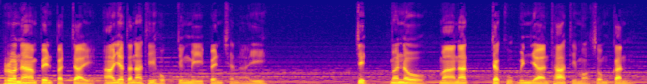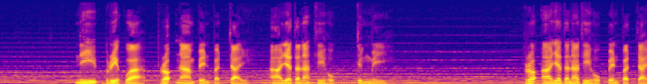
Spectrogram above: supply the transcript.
เพราะนามเป็นปัจจัยอายตนะที่หกจึงมีเป็นไฉนจิต มโน มานัตจักุวิญญาณธาตุที่เหมาะสมกัน นี้เรียกว่า เพราะนามเป็นปัจจัย อายตนะที่หกจึงมี เพราะอายตนะที่หกเป็นปัจจัย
